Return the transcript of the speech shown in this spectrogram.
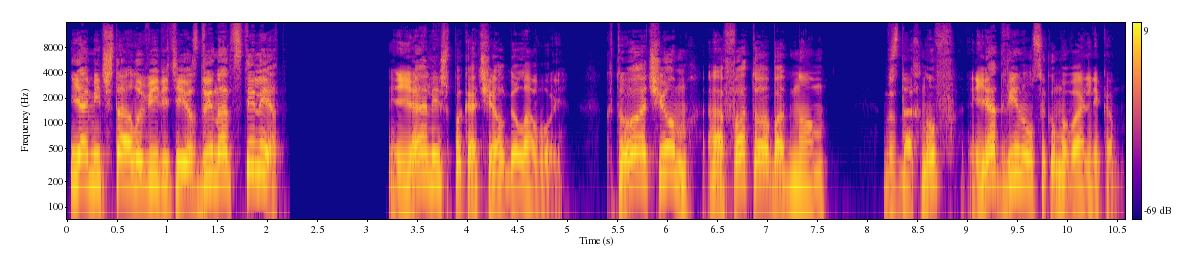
Я мечтал увидеть ее с 12 лет!» Я лишь покачал головой. Кто о чем, а Фату об одном. Вздохнув, я двинулся к умывальникам.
